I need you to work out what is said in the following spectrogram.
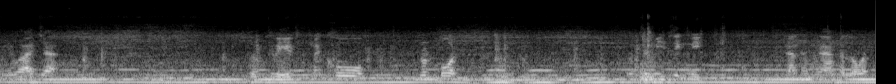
ไม่ว่าจะรถเกรดแมคโครรถบดมันจะมีเทคนิคการทำงานตลอดเ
